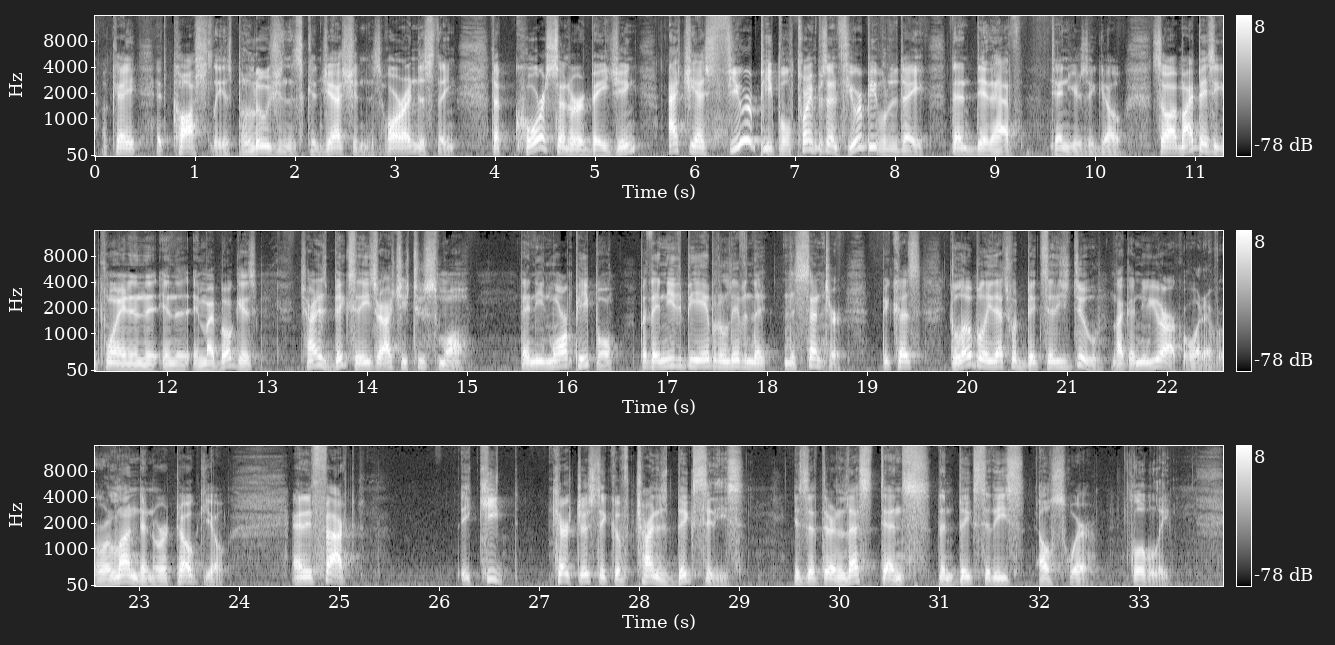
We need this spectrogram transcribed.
Okay? It's costly, it's pollution, it's congestion, it's horrendous thing. The core center of Beijing actually has fewer people, 20% fewer people today than it did have 10 years ago. So uh, my basic point in, the, in, the, in my book is China's big cities are actually too small. They need more people, but they need to be able to live in the, in the center because globally that's what big cities do, like a New York or whatever, or London or Tokyo. And in fact, a key characteristic of China's big cities is that they're less dense than big cities elsewhere globally.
